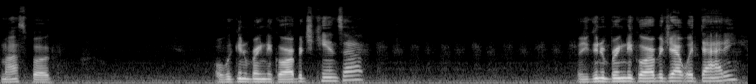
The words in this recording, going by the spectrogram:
Mossberg. Are we going to bring the garbage cans out? Are you going to bring the garbage out with Daddy?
